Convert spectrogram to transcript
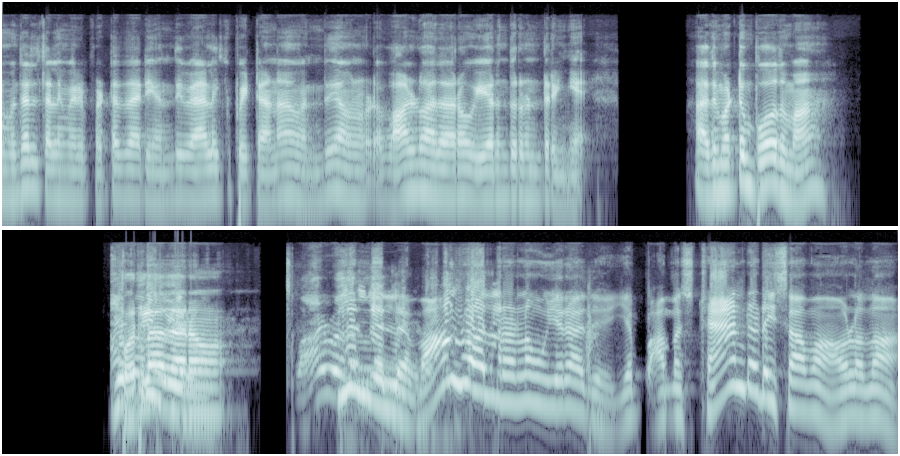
முதல் தலைமுறை பட்டதாரி வந்து வேலைக்கு போயிட்டானா வந்து அவனோட வாழ்வாதாரம் உயர்ந்துருன்றீங்க. அது மட்டும் போதுமா? பொருளாதாரம். இல்ல இல்ல இல்ல. வாழ்வாதாரம் வாழ்வாதாரம் எல்லாம் உயராது. எப் அவன் ஸ்டாண்டர்டைஸ் ஆவான் அவ்வளவுதான்.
